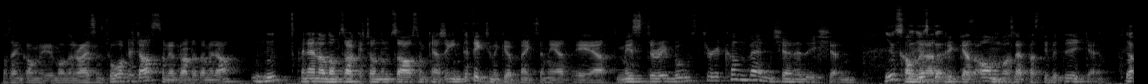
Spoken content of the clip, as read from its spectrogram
och sen kommer ju Modern Horizons 2 förstås som vi har pratat om idag. Mhm. Men en av de saker som de sa som kanske inte fick så mycket uppmärksamhet är att Mystery Booster Convention Edition Just kommer just att tryckas om och släppas till butiker. Ja.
